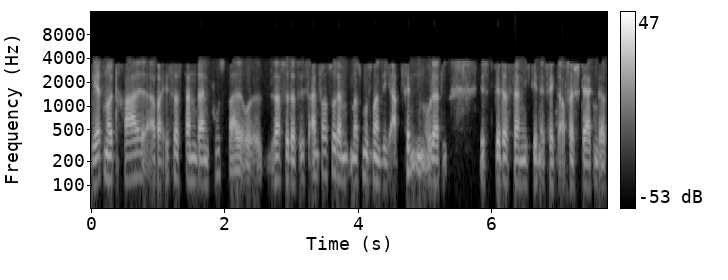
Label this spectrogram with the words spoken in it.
wertneutral, aber ist das dann dein Fußball? Oder sagst du, das ist einfach so, das muss man sich abfinden oder ist, wird das dann nicht den Effekt auch verstärken, dass,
